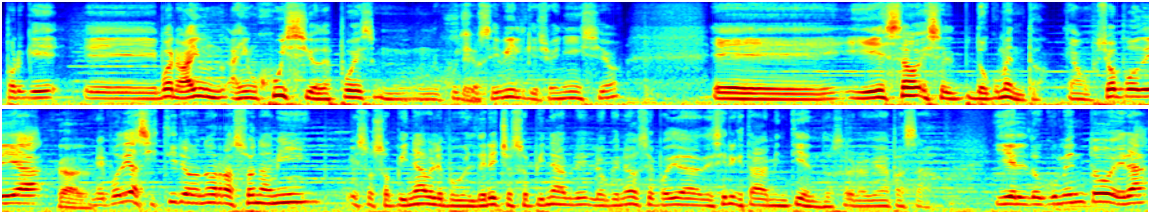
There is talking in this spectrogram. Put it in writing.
porque, eh, bueno, hay un, hay un juicio después, un, un juicio Sí. civil que yo inicio. eh, y eso es el documento. Digamos, yo podía, Claro. me podía asistir o no razón a mí, eso es opinable porque el derecho es opinable, lo que no se podía decir es que estaba mintiendo sobre lo que había pasado. Y el documento era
